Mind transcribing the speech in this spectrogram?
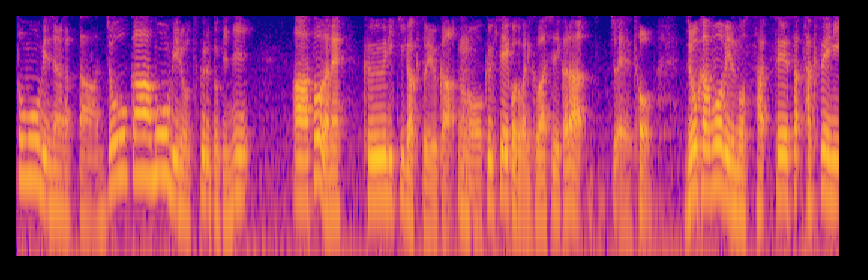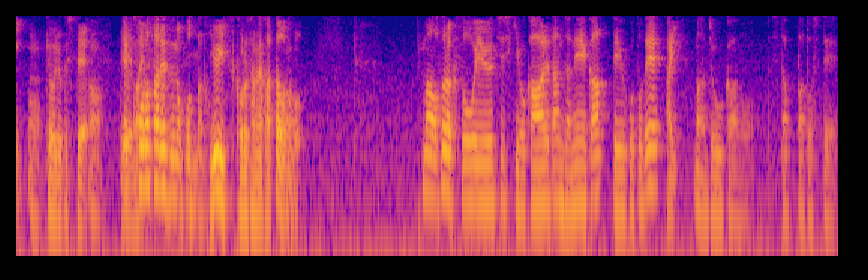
ットモービルじゃなかった。ジョーカーモービルを作るときにああそうだね。空力学というかうん。その空気抵抗とかに詳しいから、じょえー、とジョーカーモービルの作作成にうん。協力して、うん。でまあで殺されず残ったと。唯一殺されなかった男、まあおそらくそういう知識を買われたんじゃねえかっていうことで、はい。まあ、ジョーカーの下っ端として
